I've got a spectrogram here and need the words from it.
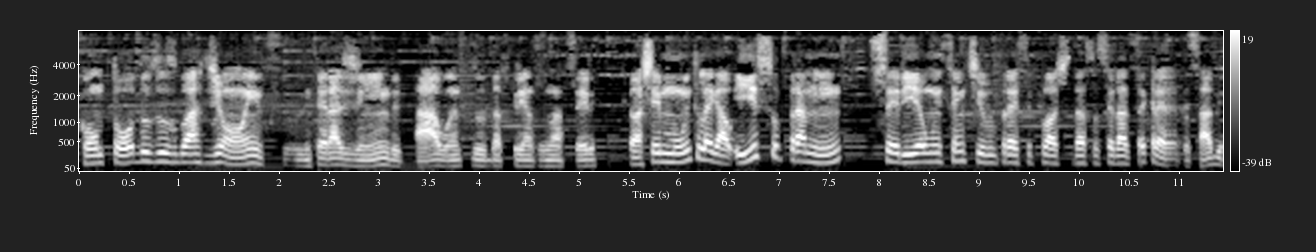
com todos os guardiões interagindo e tal, antes do, das crianças nascerem. Eu achei muito legal. Isso, para mim, seria um incentivo para esse plot da sociedade secreta, sabe?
